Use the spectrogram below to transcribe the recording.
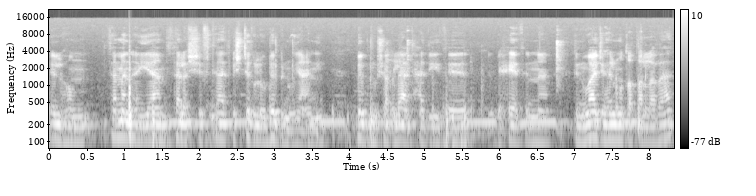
لهم ثمان أيام ثلاث شفتات بيشتغلوا ببنوا يعني ببنوا شغلات حديثة بحيث أن نواجه المتطلبات.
